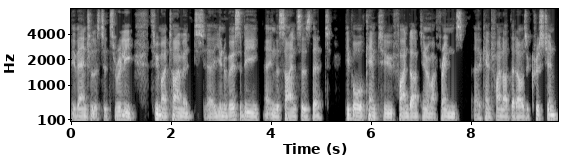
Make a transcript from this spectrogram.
evangelist. It's really through my time at uh, university uh, in the sciences that people came to find out, you know, my friends uh, came to find out that I was a Christian.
